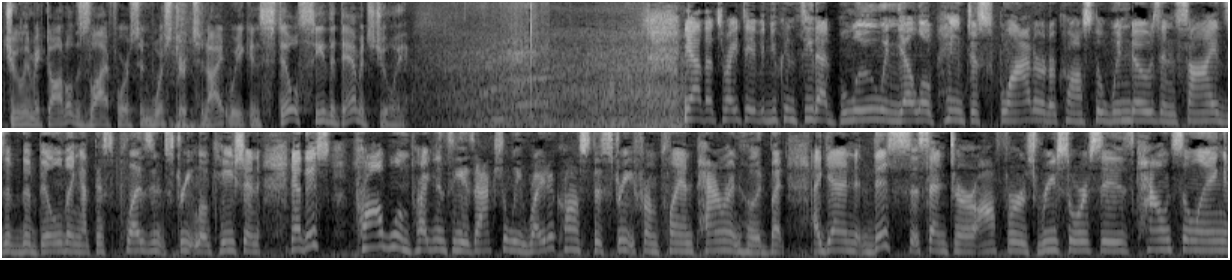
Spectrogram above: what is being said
Juli McDonald is live for us in Worcester tonight where you can still see the damage, Juli. Yeah, that's right, David. You can see that blue and yellow paint just splattered across the windows and sides of the building at this Pleasant Street location. Now, this problem pregnancy is actually right across the street from Planned Parenthood. But again, this center offers resources, counseling,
